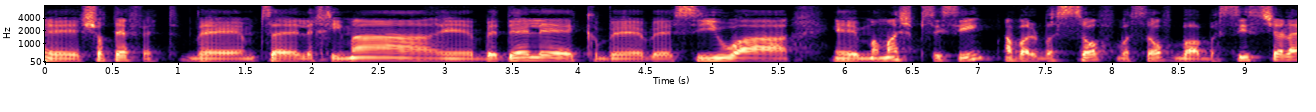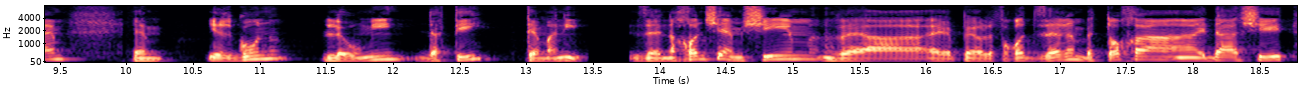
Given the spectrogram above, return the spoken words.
אה, שוטפת באמצעי לחימה, אה, בדלק, בסיוע אה, ממש בסיסי, אבל בסוף בסוף בבסיס שלהם הם ארגון לאומי דתי תימני. זה נכון שהם שיעים, או לפחות זרם בתוך העדה השיעית,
